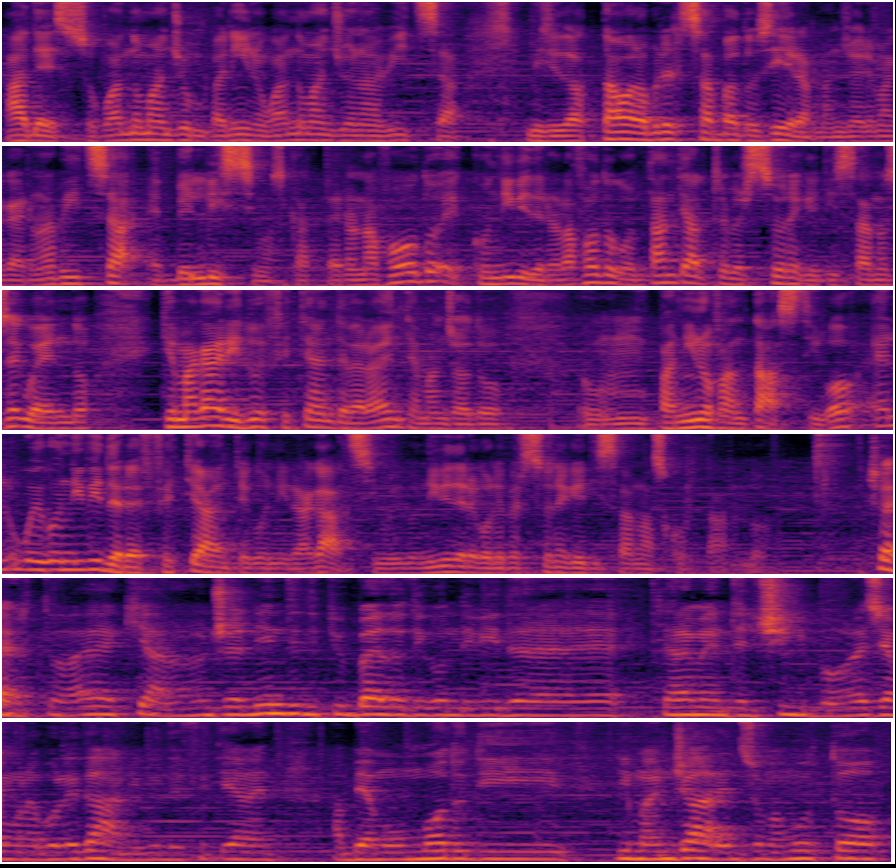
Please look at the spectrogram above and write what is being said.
adesso. Quando mangio un panino, quando mangio una pizza, mi siedo a tavola per il sabato sera a mangiare magari una pizza, è bellissimo scattare una foto e condividere la foto con tante altre persone che ti stanno seguendo, che magari tu effettivamente veramente hai mangiato un panino fantastico e lo vuoi condividere effettivamente con i ragazzi, vuoi condividere con le persone che ti stanno ascoltando. Certo, è chiaro, non c'è niente di più bello di condividere chiaramente il cibo, noi siamo napoletani, quindi effettivamente abbiamo un modo di, di mangiare insomma molto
